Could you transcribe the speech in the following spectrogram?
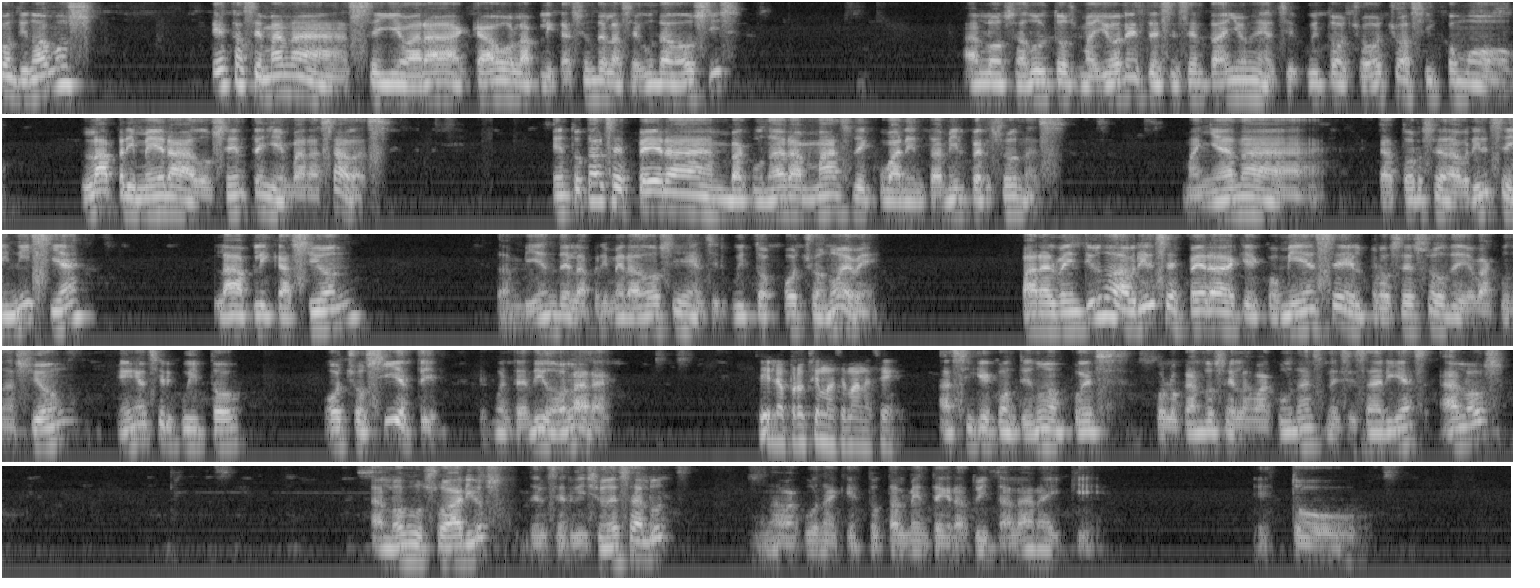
Continuamos esta semana se llevará a cabo la aplicación de la segunda dosis a los adultos mayores de 60 años en el circuito 88, así como la primera a docentes y embarazadas. En total se espera vacunar a más de 40 mil personas. Mañana, 14 de abril, se inicia la aplicación también de la primera dosis en el circuito 89. Para el 21 de abril se espera que comience el proceso de vacunación en el circuito 87, tengo entendido, Lara. Sí, la próxima semana, sí. Así que continúan pues colocándose las vacunas necesarias a los a los usuarios del servicio de salud, una vacuna que es totalmente gratuita, Lara, y que esto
